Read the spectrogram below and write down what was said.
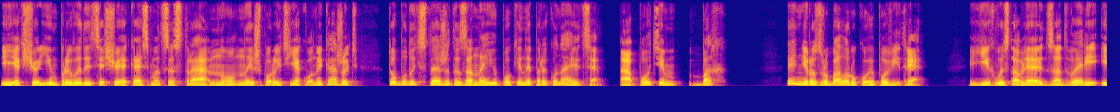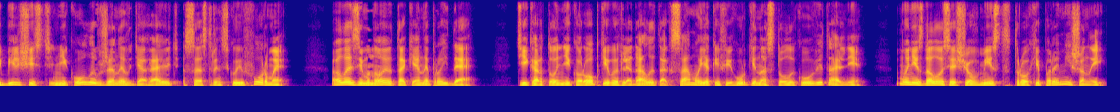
і якщо їм привидиться, що якась медсестра ну нишпорить, як вони кажуть, то будуть стежити за нею, поки не переконаються, а потім бах. Енні розрубала рукою повітря. Їх виставляють за двері, і більшість ніколи вже не вдягають сестринської форми. Але зі мною таке не пройде. Ті картонні коробки виглядали так само, як і фігурки на столику у вітальні. Мені здалося, що вміст трохи перемішаний,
